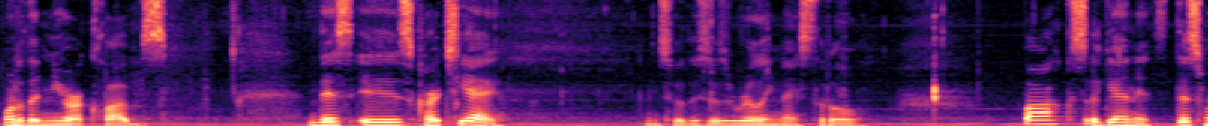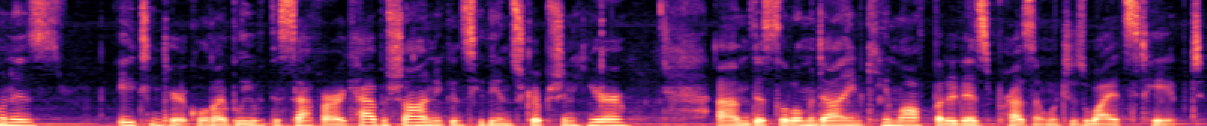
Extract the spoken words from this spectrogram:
one of the New York clubs. This is Cartier. And so this is a really nice little box. Again, it's this one is 18 karat gold, I believe, with the sapphire cabochon. You can see the inscription here. Um, this little medallion came off, but it is present, which is why it's taped.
